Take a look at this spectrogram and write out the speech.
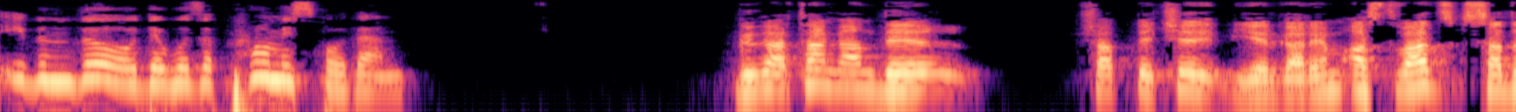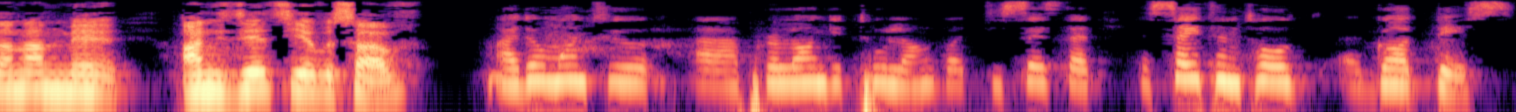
even though there was a promise for them. Gıgartangan de շատ պետք է երկարեմ Աստված սատանան մե անիզեց եւ ըսավ I don't want to uh, prolong it too long, but he says that Satan told uh, God this.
